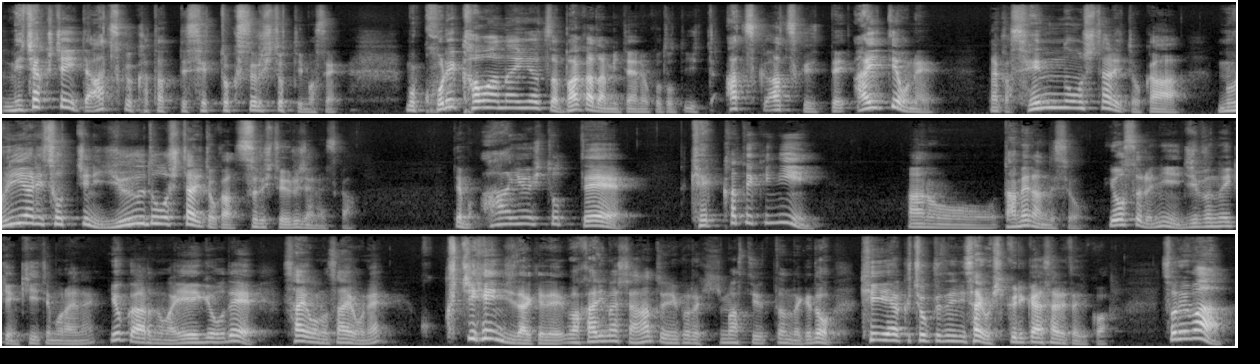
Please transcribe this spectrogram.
めちゃくちゃいいって熱く語って説得する人っていません。もうこれ買わないやつはバカだみたいなことって言って熱く熱く言って相手をね、なんか洗脳したりとか、無理やりそっちに誘導したりとかする人いるじゃないですか。でもああいう人って結果的にあのダメなんですよ。要するに自分の意見聞いてもらえない。よくあるのが営業で最後の最後ね、口返事だけで分かりましたあなたの言うこと聞きますって言ったんだけど、契約直前に最後ひっくり返されたりとか。それは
